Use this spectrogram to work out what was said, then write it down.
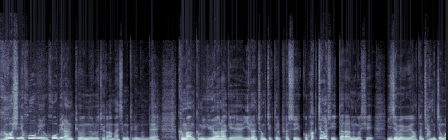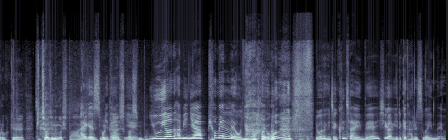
그- 그것이 이제 호흡이, 호흡이라는 표현으로 제가 말씀을 드린 건데 그만큼 유연하게 이런 정책들을 펼 수 있고 확장할 수 있다라는 것이 이재명의 어떤 장점으로 그렇게 비춰지는 것이다. 이렇게 볼 알겠습니다. 필요가 있을 것 예. 같습니다. 유연함이냐 표멜레온이냐 요거는 요거는 굉장히 큰 차이인데 시각이 이렇게 다를 수가 있네요.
